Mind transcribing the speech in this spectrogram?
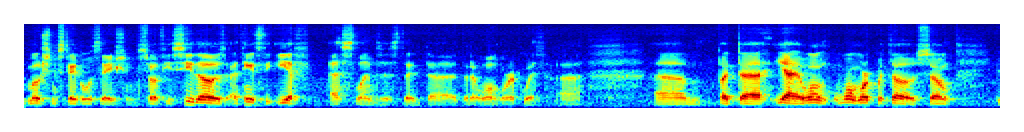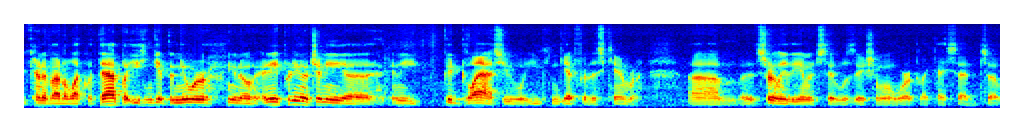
motion stabilization. So if you see those, I think it's the EFS lenses that uh, that it won't work with. Uh, um, but yeah, it won't won't work with those. So you're kind of out of luck with that. But you can get the newer, you know, any pretty much any any good glass you you can get for this camera. Um, certainly the image stabilization won't work, like I said. So.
